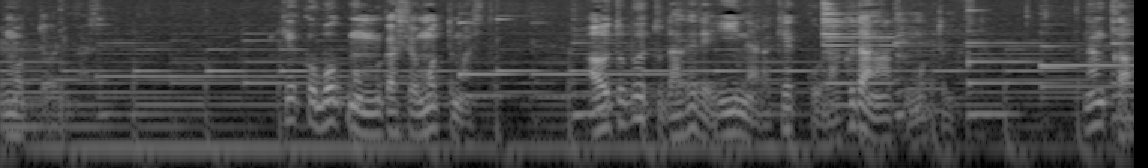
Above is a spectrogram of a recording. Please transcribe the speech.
思っております。結構僕も昔思ってました。アウトプットだけでいいなら結構楽だなと思ってました。なんか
